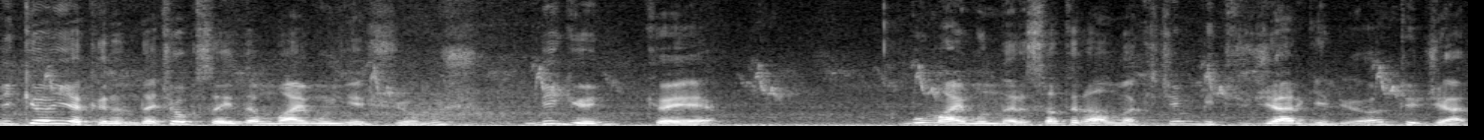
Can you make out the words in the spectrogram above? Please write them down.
Bir köy yakınında çok sayıda maymun yaşıyormuş. Bir gün köye bu maymunları satın almak için bir tüccar geliyor. Tüccar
